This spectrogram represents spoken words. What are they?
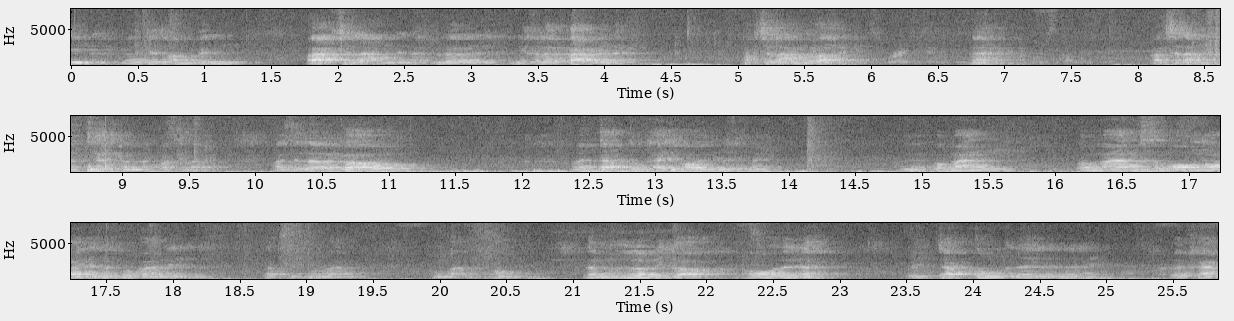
ดีๆเราจะทำเป็นปากฉลามเนี่ยนะเรียกอะไรนี่เขาเรียกปากอะไรนะปากฉลามหรือเปล่าฮะปากฉลามเทียบกันนะปากฉลาม อะเสร็จแล้วเราก็เอา มาจับตรงท้ายทอยนี่เลยไหมประมาณประมาณสมองน้อยเนี่ยนะประมาณเนี่ยนะจับนี่ประมาณประมาณอ้อมแล้วมือเรานี่ก็เอาอะไรนะ ไปจับตรงนั่นนะนะไปคาง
